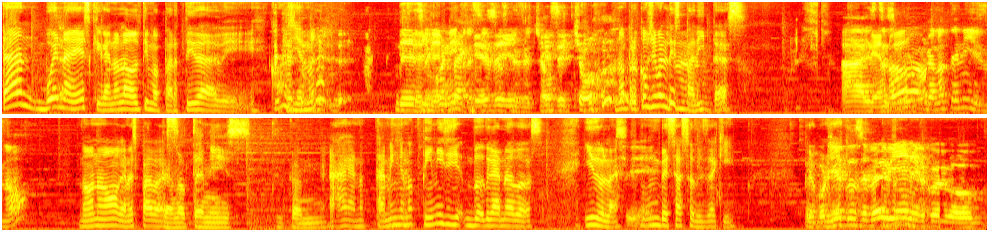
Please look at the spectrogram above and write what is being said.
Tan buena es que ganó la última partida de. ¿Cómo se llama? De De 50 que 300 se, que se echó. que se echó. No, pero ¿cómo se llama el de espaditas? Ah, este ¿Ganó? No, ganó tenis, ¿no? No, no, ganó espadas. Ganó tenis. con- Ah, ganó, también ganó tenis y ganó dos. Ídola, Sí. un besazo desde aquí. Pero por cierto, se ve bien el juego.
